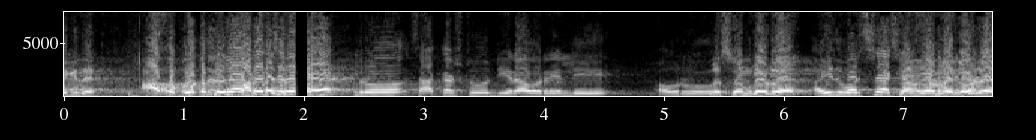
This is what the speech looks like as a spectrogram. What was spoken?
ಆಗಿದೆ. ಆ ಸಪೋರ್ಟ್ ಸಾಕಷ್ಟು ನೀರಾವರಿಯಲ್ಲಿ ಅವರು ಬಸವನಗೌಡ್ರೆ. ಐದು ವರ್ಷ ಬಸವನಗೌಡ್ರೆ. ಗೌಡ್ರೆ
